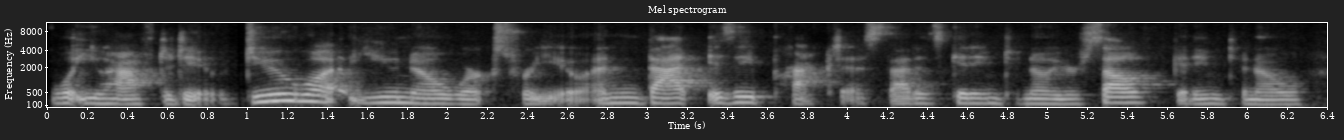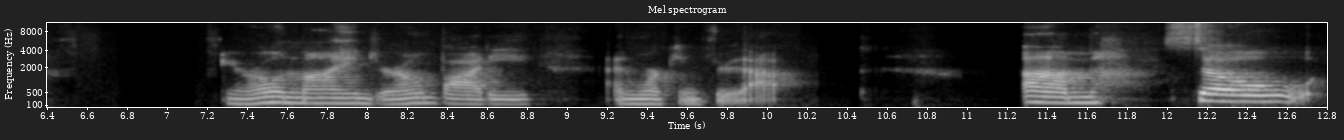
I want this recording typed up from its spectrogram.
what you have to do. Do what you know works for you. And that is a practice. That is getting to know yourself, getting to know your own mind, your own body, and working through that. Um, so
